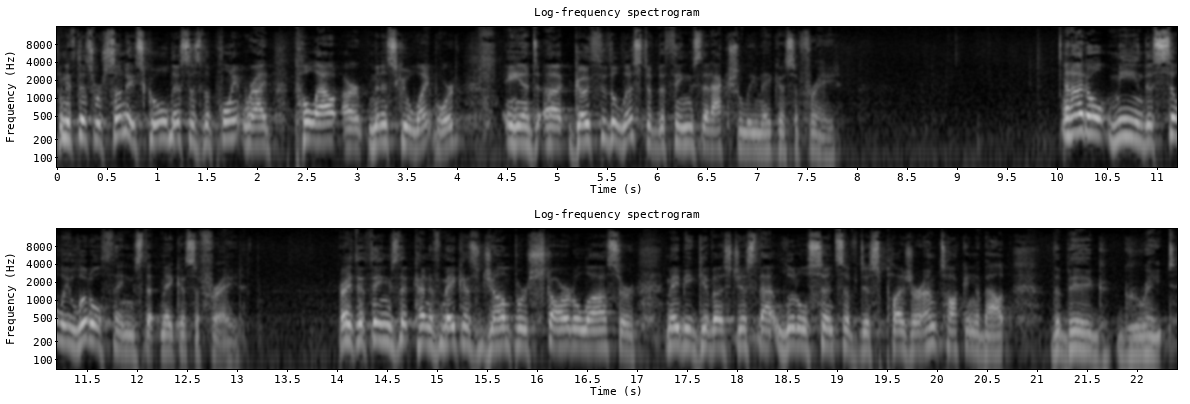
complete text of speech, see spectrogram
And if this were Sunday school, this is the point where I'd pull out our minuscule whiteboard and uh, go through the list of the things that actually make us afraid. And I don't mean the silly little things that make us afraid, right? The things that kind of make us jump or startle us or maybe give us just that little sense of displeasure. I'm talking about the big, great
